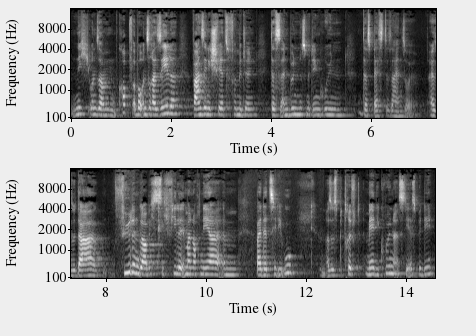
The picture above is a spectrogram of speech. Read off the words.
nicht unserem Kopf, aber unserer Seele wahnsinnig schwer zu vermitteln, dass ein Bündnis mit den Grünen das Beste sein soll. Also da fühlen, glaube ich, sich viele immer noch näher ähm, bei der CDU. Also es betrifft mehr die Grünen als die SPD.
